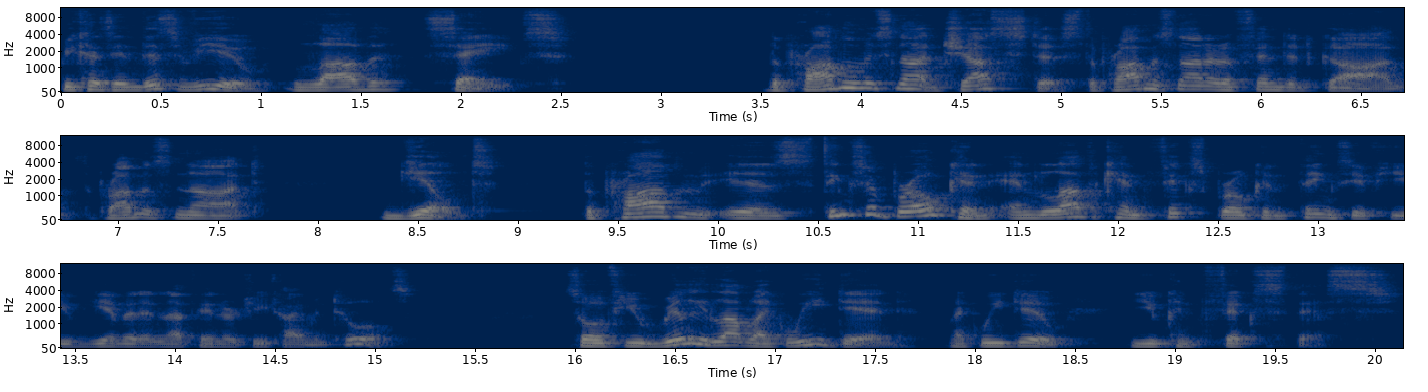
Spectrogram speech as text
Because in this view, love saves. The problem is not justice. The problem is not an offended God. The problem is not guilt. The problem is things are broken and love can fix broken things if you give it enough energy, time, and tools. So if you really love like we did, like we do, you can fix this.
